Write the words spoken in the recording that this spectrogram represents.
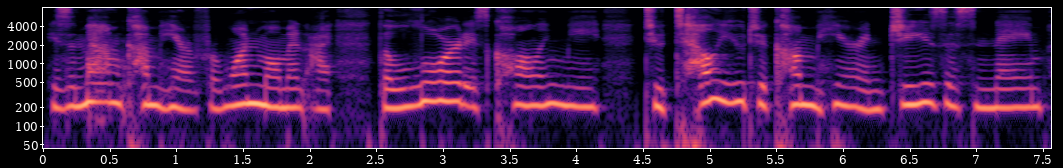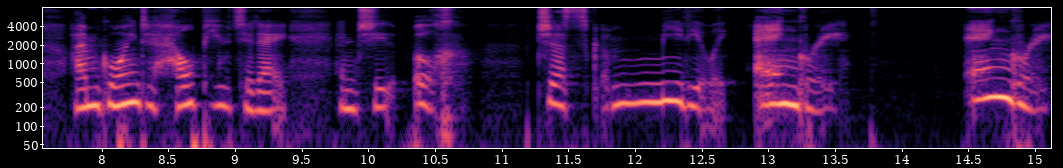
He says, Ma'am, come here for one moment. I the Lord is calling me to tell you to come here in Jesus' name. I'm going to help you today. And she, ugh, just immediately angry. Angry.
